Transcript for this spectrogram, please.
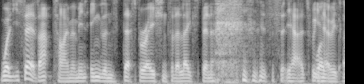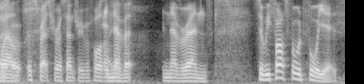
Well, you say at that time. I mean, England's desperation for the leg spinner is, yeah, as we know, is uh, well. a stretch for a century before that. it yeah. never, it never ends. So we fast forward four years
